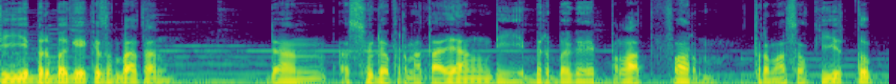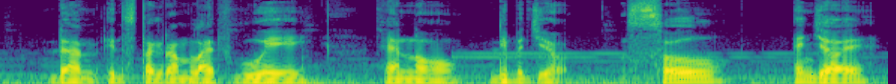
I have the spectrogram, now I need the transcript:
di berbagai kesempatan dan sudah pernah tayang di berbagai platform termasuk YouTube dan Instagram live gue Eno Dimejo. So, enjoy.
